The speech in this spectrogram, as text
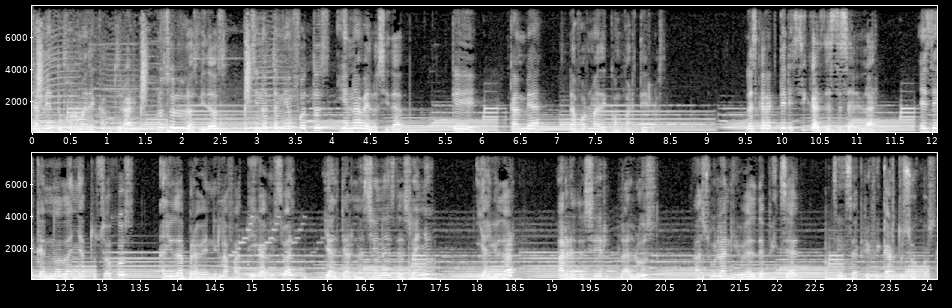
Cambia tu forma de capturar no solo los videos, sino también fotos y una velocidad que cambia la forma de compartirlos. Las características de este celular es de que no daña tus ojos, ayuda a prevenir la fatiga visual y alternaciones de sueño y ayudar a reducir la luz azul a nivel de píxel sin sacrificar tus ojos.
